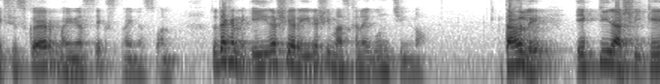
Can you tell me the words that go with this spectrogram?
X square minus X minus one তো দেখেন, এই রাশি আর এই রাশি মাঝখানে গুণ চিহ্ন। তাহলে একটি রাশিকে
